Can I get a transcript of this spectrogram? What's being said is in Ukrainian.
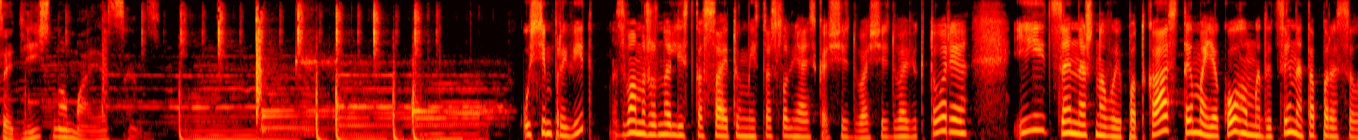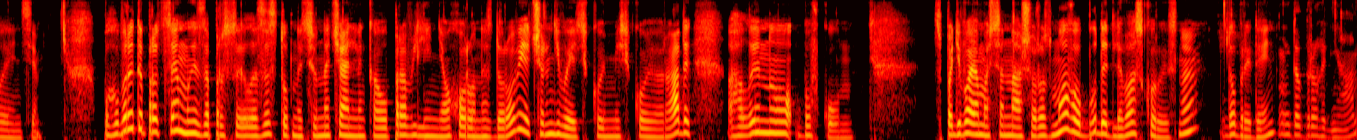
це дійсно має сенс. Усім привіт! З вами журналістка сайту міста Слов'янська 6262 Вікторія. І це наш новий подкаст, тема якого медицина та переселенці. Поговорити про це ми запросили заступницю начальника управління охорони здоров'я Чернівецької міської ради Галину Бовкун. Сподіваємося, наша розмова буде для вас корисною. Добрий день. Доброго дня.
